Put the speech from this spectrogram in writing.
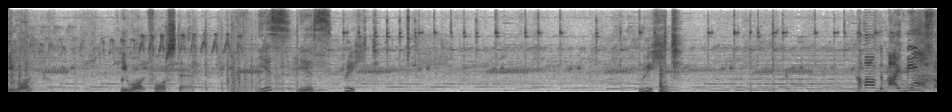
Heil. I wall. I wall. Voorster. Yes. Yes. Richt. Richt. Commandment. I mean so.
